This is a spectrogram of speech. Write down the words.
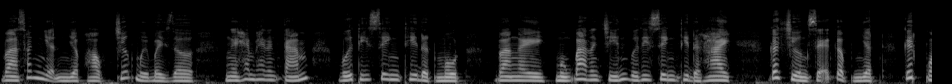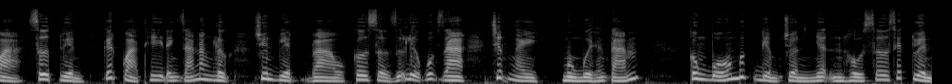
và xác nhận nhập học trước 17 giờ ngày 22 tháng 8 với thí sinh thi đợt 1 và ngày mùng 3 tháng 9 với thí sinh thi đợt 2. Các trường sẽ cập nhật kết quả sơ tuyển, kết quả thi đánh giá năng lực chuyên biệt vào cơ sở dữ liệu quốc gia trước ngày mùng 10 tháng 8 công bố mức điểm chuẩn nhận hồ sơ xét tuyển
